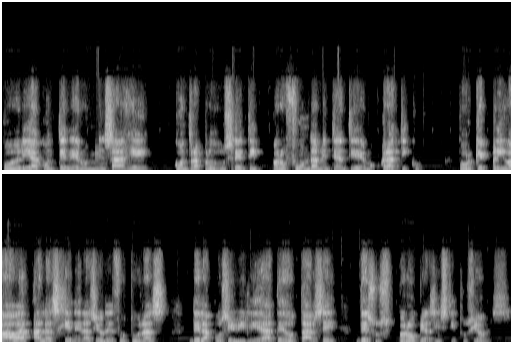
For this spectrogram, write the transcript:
podría contener un mensaje contraproducente y profundamente antidemocrático, porque privaba a las generaciones futuras de la posibilidad de dotarse de sus propias instituciones.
